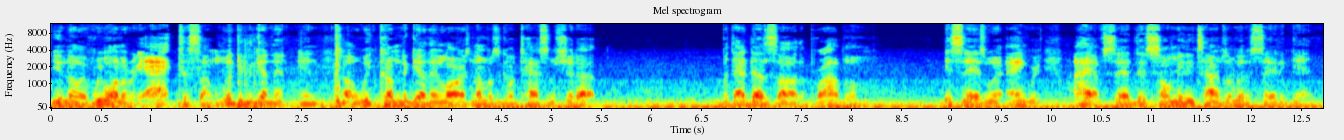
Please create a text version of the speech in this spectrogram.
you know, if we want to react to something, we'll get together and uh, we come together in large numbers to go tear some shit up. But that doesn't solve the problem. It says we're angry. I have said this so many times. I'm going to say it again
